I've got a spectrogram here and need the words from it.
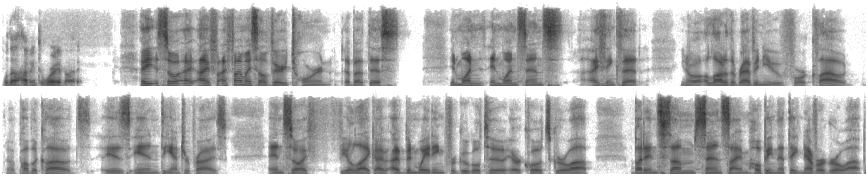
without having to worry about it. Hey, so I, I, f- I find myself very torn about this. In one in one sense, I think that you know a lot of the revenue for cloud uh, public clouds is in the enterprise, and so I feel like I've, I've been waiting for Google to air quotes grow up. But in some sense, I'm hoping that they never grow up.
